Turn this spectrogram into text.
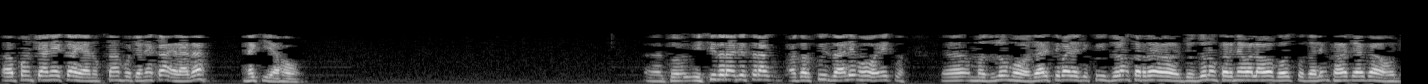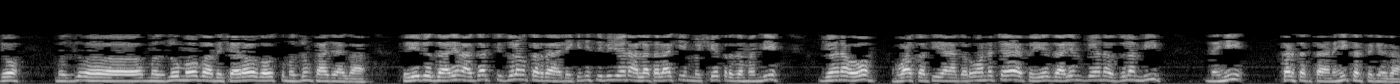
پہنچانے کا یا نقصان پہنچانے کا ارادہ نہ کیا ہو۔ تو اسی طرح جس طرح اگر کوئی ظالم ہو، ایک مظلوم ہو، ظاہر سی بات ہے جو کوئی ظلم کر رہا، جو ظلم کرنے والا ہوگا، اس کو ظالم کہا جائے گا، اور جو مظلوم ہوگا بیچارہ ہوگا، اس کو مظلوم کہا جائے گا۔ تو یہ جو ظالم اگر ظلم کر رہا ہے، لیکن اسی بھی جو ہے نا اللہ تعالیٰ کی مشیت رضامندی جو ہے نا وہ ہوا کرتی ہے، اگر ہونا چاہے تو یہ ظالم جو ہے نا ظلم بھی نہیں کر سکتا، نہیں کر سکے گا۔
